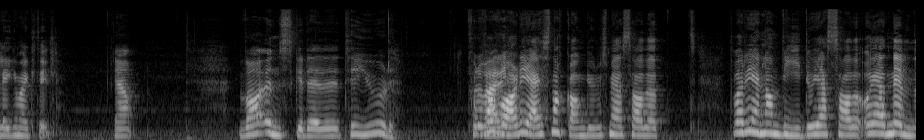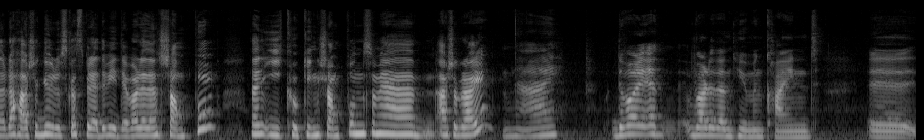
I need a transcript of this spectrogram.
legger merke til. Ja. Hva ønsker dere til jul? For Hva være var det jeg snakka om, Guru, som jeg sa det at Det var i en eller annen video jeg sa det, og jeg nevner det her så Guro skal spre det videre. Var det den sjampoen? Den e-cooking-sjampoen som jeg er så glad i? Nei. Det var, var det den Humankind uh,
